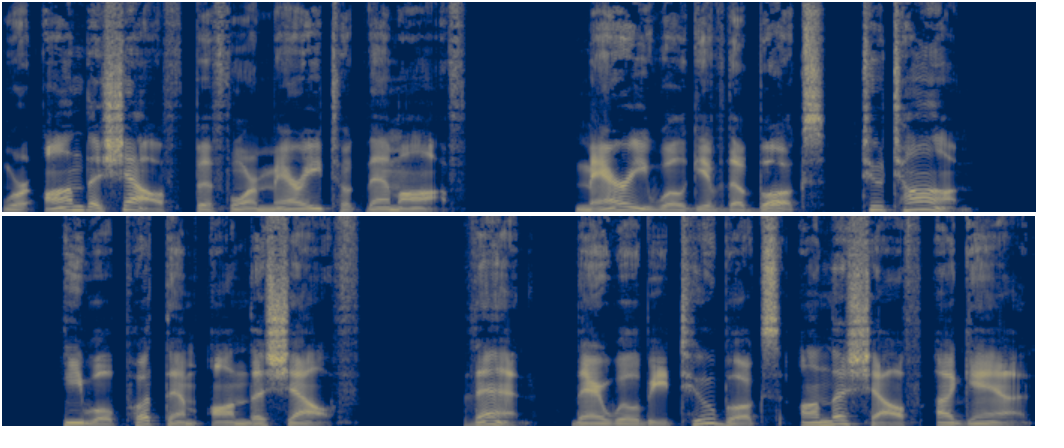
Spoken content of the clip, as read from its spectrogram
were on the shelf before Mary took them off. Mary will give the books to Tom. He will put them on the shelf. Then there will be two books on the shelf again.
